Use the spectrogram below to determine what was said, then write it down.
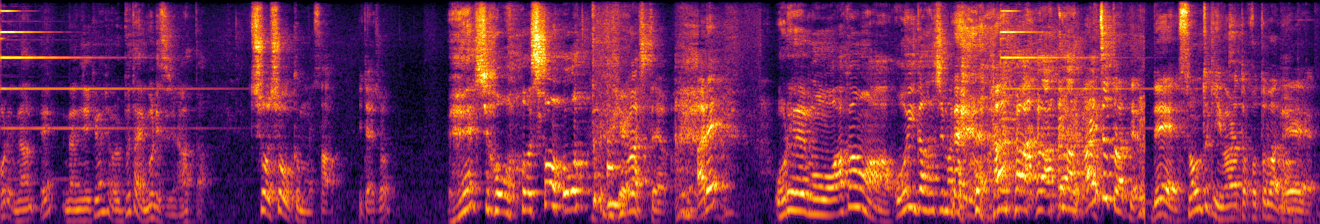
俺なんえ何で行きました俺舞台モリスじゃなかった翔翔君もさいたでしょ。え？翔翔おった見ましたよ。あれ？俺もうあかんわ。老いが始まってるわ。あれちょっと待ってでその時言われた言葉で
